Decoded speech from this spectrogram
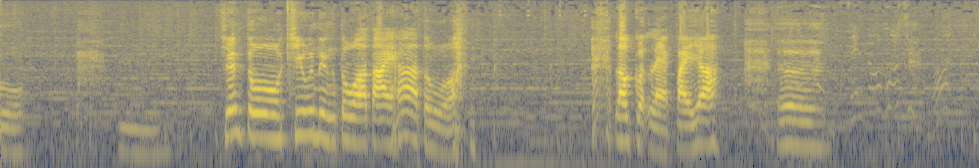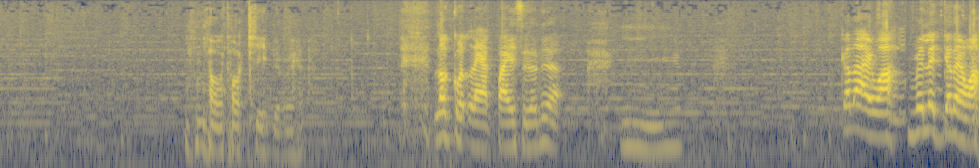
เชียนตูคิวหนึ่งตัวตายห้าตัว เรากดแหลกไปใช่ไหมเออลองทอคิดดูไหม เรากดแหลกไปเสียแล้วเนี่ยก็ได้วะ ไม่เล่นก็ได้วะ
